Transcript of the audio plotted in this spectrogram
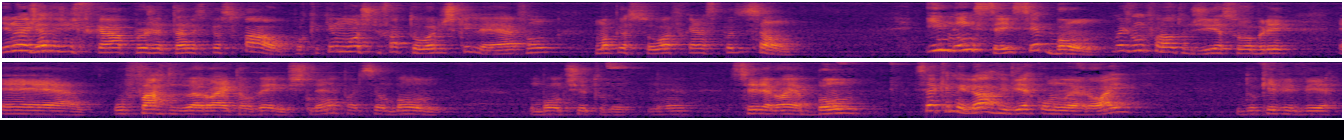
E não adianta a gente ficar projetando esse pessoal, porque tem um monte de fatores que levam uma pessoa a ficar nessa posição. E nem sei se é bom, mas vamos falar outro dia sobre é, o fardo do herói, talvez, né? Pode ser um bom, um bom título, né? Ser herói é bom. Será que é melhor viver como um herói do que viver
